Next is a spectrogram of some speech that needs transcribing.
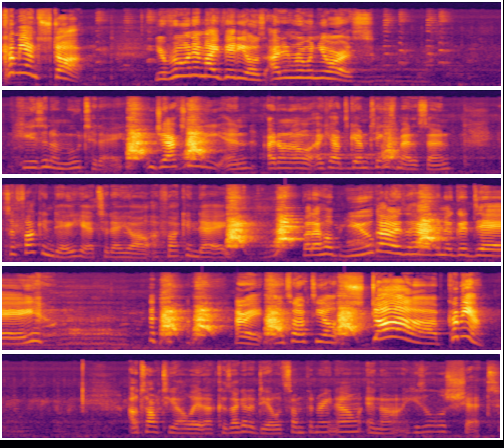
Come here and stop. You're ruining my videos. I didn't ruin yours. He's in a mood today. Jack's not eating. I don't know. I have to get him to take his medicine. It's a fucking day here today, y'all. A fucking day. But I hope you guys are having a good day. Alright, I'll talk to y'all. Stop! Come here! I'll talk to y'all later because I got to deal with something right now and uh, he's a little shit.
